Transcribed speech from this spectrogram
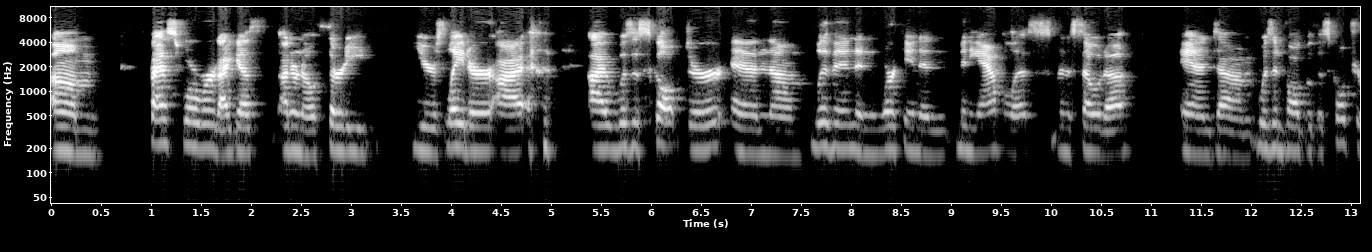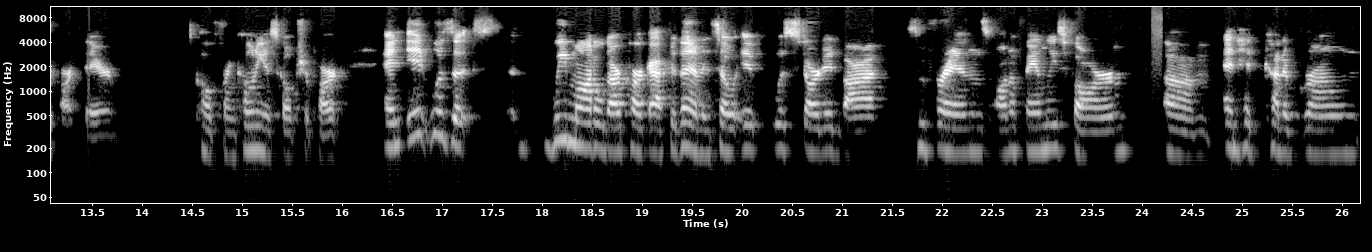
um fast forward i guess i don't know 30 years later i i was a sculptor and um, living and working in minneapolis minnesota and um, was involved with a sculpture park there called franconia sculpture park. And it was a we modeled our park after them. And so it was started by some friends on a family's farm um, and had kind of grown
